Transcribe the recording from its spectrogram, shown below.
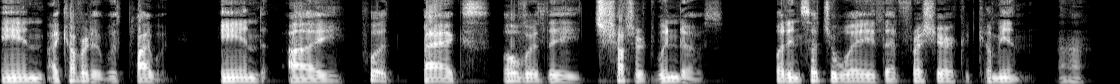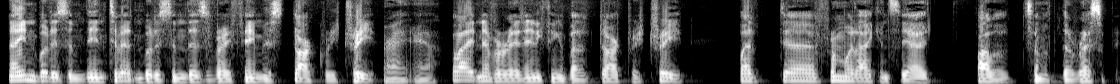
and I covered it with plywood, and I put bags over the shuttered windows, but in such a way that fresh air could come in. Ah, Now, in Buddhism, in Tibetan Buddhism, there's a very famous dark retreat. right. Yeah. Well, I'd never read anything about a dark retreat, but uh, from what I can see, I followed some of the recipe.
